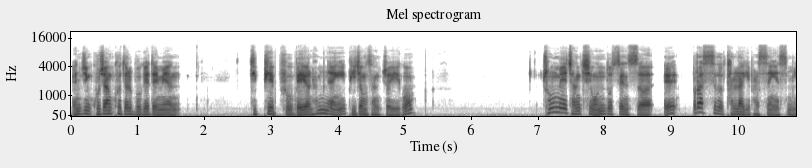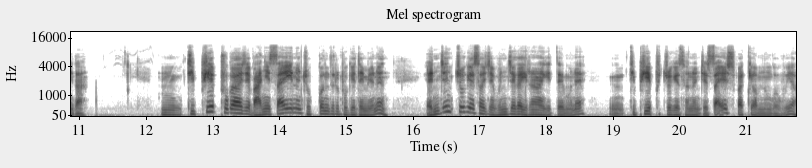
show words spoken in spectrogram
엔진 고장 코드를 보게 되면 DPF 매연 함량이 비정상적이고 촉매 장치 온도 센서에 플러스 단락이 발생했습니다. 음, DPF가 이제 많이 쌓이는 조건들을 보게 되면은 엔진 쪽에서 이제 문제가 일어나기 때문에 음, DPF 쪽에서는 이제 쌓일 수밖에 없는 거고요.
